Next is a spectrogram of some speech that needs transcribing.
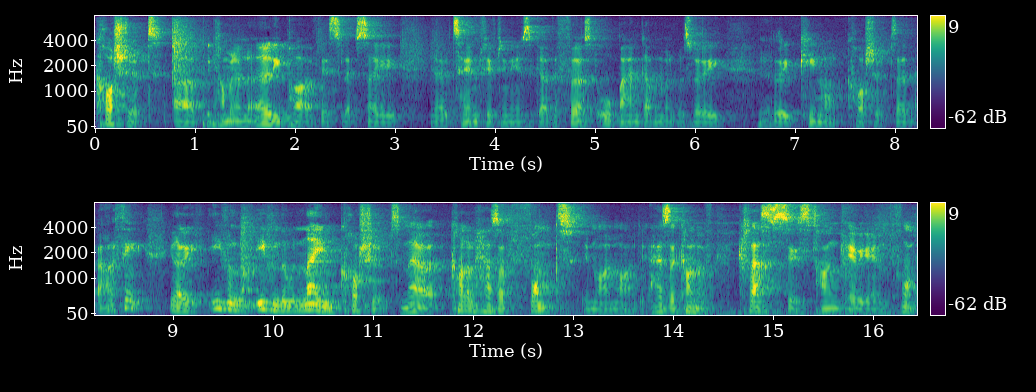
Kossuth uh, becoming an early part of this. Let's say you know 10, 15 years ago, the first Orban government was very very keen on Kossuth. And I think, you know, even, even the name Kossuth now kind of has a font in my mind. It has a kind of classicist Hungarian font.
